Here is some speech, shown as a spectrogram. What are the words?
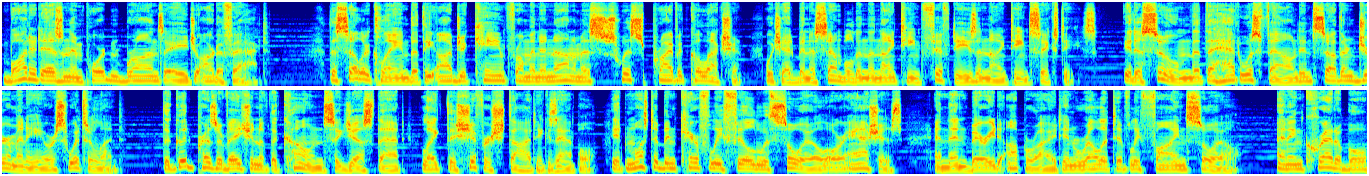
bought it as an important Bronze Age artifact. The seller claimed that the object came from an anonymous Swiss private collection, which had been assembled in the 1950s and 1960s. It assumed that the hat was found in southern Germany or Switzerland. The good preservation of the cone suggests that, like the Schifferstadt example, it must have been carefully filled with soil or ashes and then buried upright in relatively fine soil. An incredible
